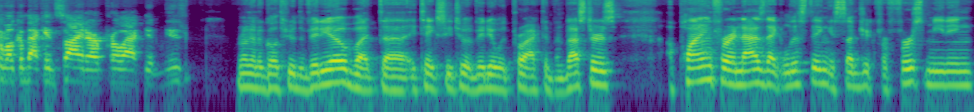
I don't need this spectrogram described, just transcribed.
Right, welcome back inside our proactive news. We're not going to go through the video, but uh, it takes you to a video with proactive investors. Applying for a NASDAQ listing is subject for first meeting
